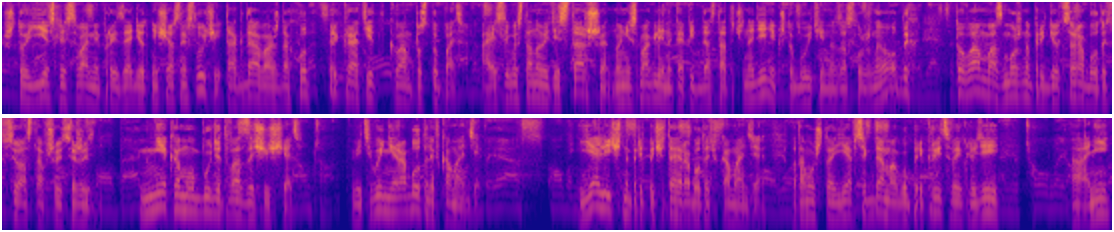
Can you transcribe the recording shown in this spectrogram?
что если с вами произойдет несчастный случай, тогда ваш доход прекратит к вам поступать. А если вы становитесь старше, но не смогли накопить достаточно денег, чтобы уйти на заслуженный отдых, то вам, возможно, придется работать всю оставшуюся жизнь. Некому будет вас защищать. Ведь вы не работали в команде. Я лично предпочитаю работать в команде, потому что я всегда могу прикрыть своих людей, а они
